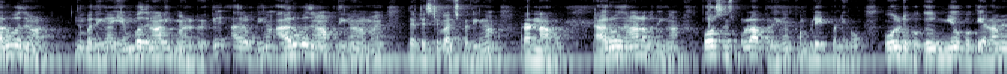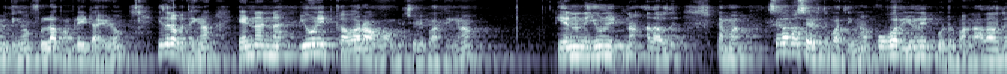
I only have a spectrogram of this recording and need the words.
அறுபது நாள். இன்னும் பார்த்தீங்கன்னா எண்பது நாளைக்கு மேலே இருக்குது அதில் பார்த்தீங்கன்னா அறுபது நாள் பார்த்திங்கன்னா நம்ம இந்த டெஸ்ட் பேட்ச் பார்த்திங்கன்னா ரன் ஆகும். இந்த அறுபது நாளில் பார்த்திங்கன்னா போர்ஷன்ஸ் ஃபுல்லாக பார்த்திங்கன்னா கம்ப்ளீட் பண்ணிடுவோம். ஓல்டு புக்கு நியூ புக்கு எல்லாமே பார்த்திங்கன்னா ஃபுல்லாக கம்ப்ளீட் ஆகிடும் இதில் பார்த்திங்கன்னா என்னென்ன யூனிட் கவர் ஆகும் அப்படின்னு சொல்லி பார்த்தீங்கன்னா என்னென்ன யூனிட்னா அதாவது நம்ம சிலபஸ் எடுத்து பார்த்தீங்கன்னா ஒவ்வொரு யூனிட் போட்டிருப்பாங்க. அதாவது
